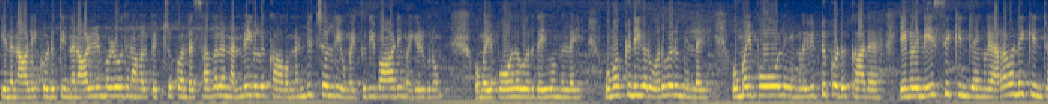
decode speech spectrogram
இந்த நாளை கொடுத்து இந்த நாள் முழுவதும் நாங்கள் பெற்றுக்கொண்ட சகல நன்மைகளுக்காகவும் நன்றி சொல்லி உம்மை துதிபாடி மகிழ்கிறோம். உம்மை போல ஒரு தெய்வம் இல்லை. உமக்கு நிகர் ஒருவரும் இல்லை உம்மை போல எங்களை விட்டு கொடுக்காத எங்களை நேசிக்கின்ற எங்களை அரவணைக்கின்ற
